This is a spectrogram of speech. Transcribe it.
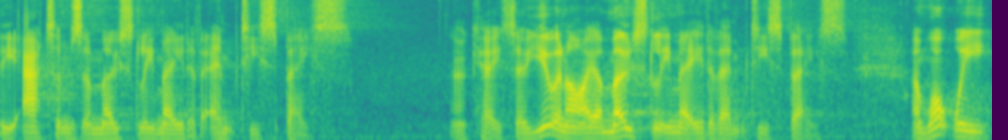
the atoms are mostly made of empty space. Okay, so you and I are mostly made of empty space. And what we,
